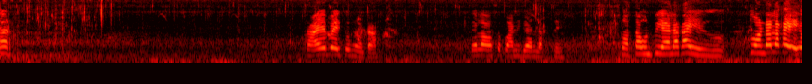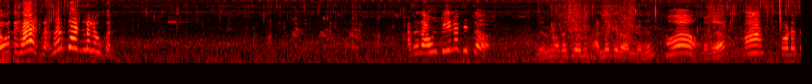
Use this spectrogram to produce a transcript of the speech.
धर. साहेब आहे तो मोठा. त्याला असं पाणी द्यायला लागतंय. स्वतःहून पियाला काय तोंडाला काय हे होते धर धर चाटलं लवकर. आता जाऊन पी ना तिथं. जेवण मगाशी एवढी खाल्लं ते रॉयल गार्डन. हो. सगळं? मग थोडस.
